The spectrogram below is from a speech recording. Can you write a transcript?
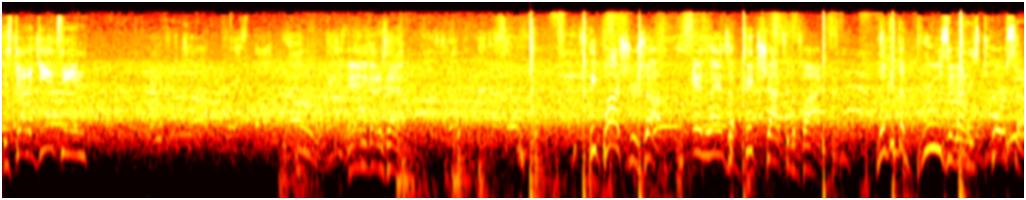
He's got a guillotine. And he got his head up. He postures up and lands a big shot to the body. Look at the bruising on his torso.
